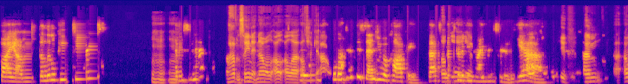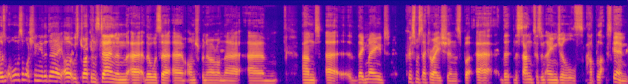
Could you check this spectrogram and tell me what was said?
by um the Little People series. Mm-hmm, mm-hmm. Have you seen it? I haven't seen it. No, I'll I'll I'll, uh, I'll check it out. Well, I'll have to send you a copy. That's, oh, that's yeah, going to yeah. be my mission. Yeah. Oh, um, I was what was I watching the other day? Oh, it was Dragon's Den, and uh, there was an um, entrepreneur on there, um, and uh, they made Christmas decorations, but uh, the the Santas and angels had black skin,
